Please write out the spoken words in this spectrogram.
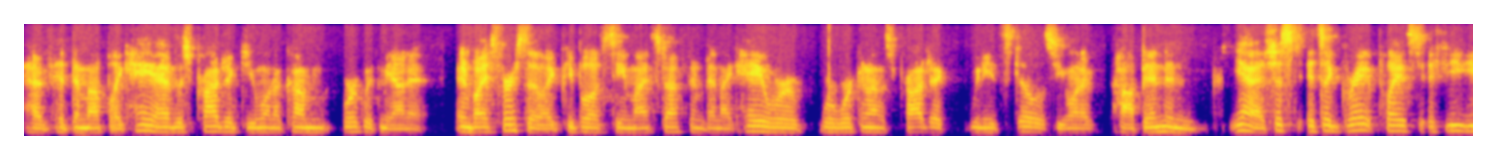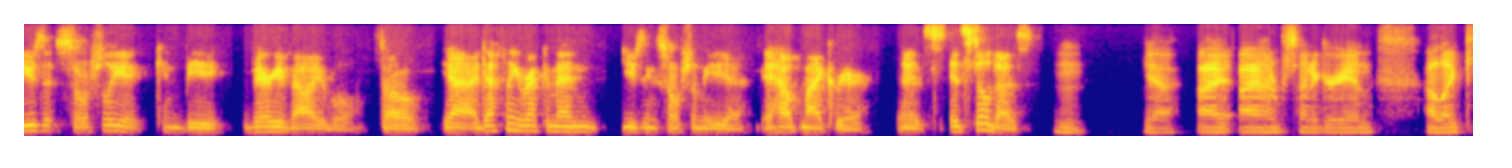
have hit them up like, hey, I have this project. Do you want to come work with me on it? And vice versa. Like people have seen my stuff and been like, "Hey, we're we're working on this project. We need stills. You want to hop in?" And yeah, it's just it's a great place. If you use it socially, it can be very valuable. So yeah, I definitely recommend using social media. It helped my career, and it's it still does. Mm. Yeah, I I 100% agree, and I like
